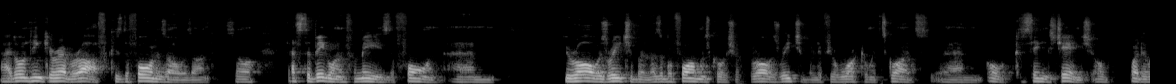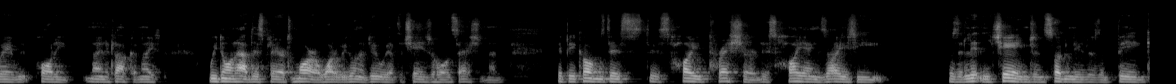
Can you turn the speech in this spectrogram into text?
I don't think you're ever off because the phone is always on. So that's the big one for me is the phone. Um, you're always reachable as a performance coach. You're always reachable if you're working with squads. Um, oh, because things change. Oh, by the way, we party nine o'clock at night. We don't have this player tomorrow. What are we going to do? We have to change the whole session, and it becomes this this high pressure, this high anxiety there's a little change and suddenly there's a big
